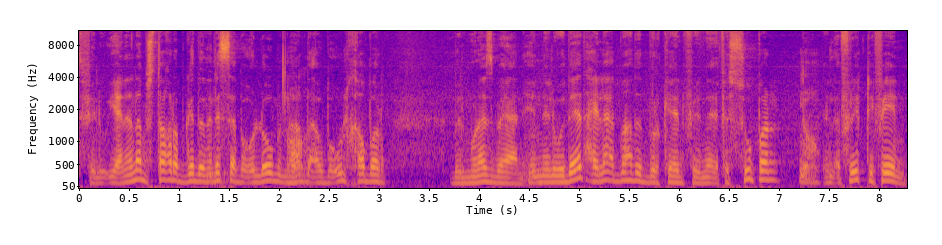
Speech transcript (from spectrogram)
في ألو... يعني أنا مستغرب جدا أنا لسه بقول لهم النهارده أو بقول خبر بالمناسبة يعني إن الوداد هيلاعب نهضة بركان في في السوبر. الأفريقي فين؟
